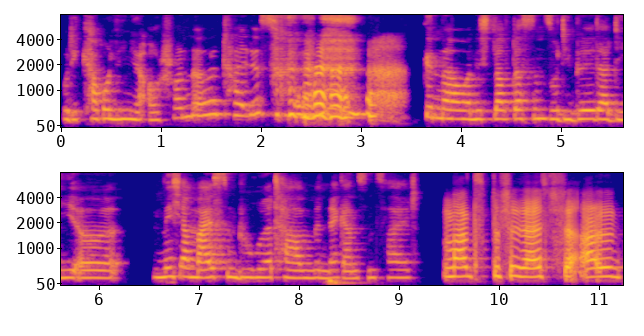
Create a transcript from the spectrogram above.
wo die Caroline ja auch schon äh, Teil ist. genau, und ich glaube, das sind so die Bilder, die äh, mich am meisten berührt haben in der ganzen Zeit. Magst du vielleicht für alle,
